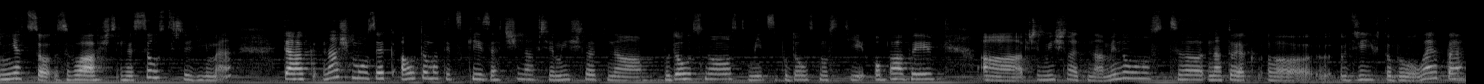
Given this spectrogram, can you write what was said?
něco zvlášť nesoustředíme, tak náš mozek automaticky začíná přemýšlet na budoucnost, mít z budoucnosti obavy, a přemýšlet na minulost, na to, jak uh, dřív to bylo lépe,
